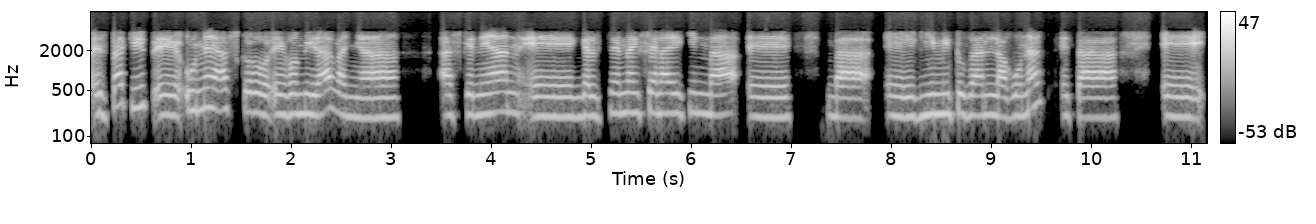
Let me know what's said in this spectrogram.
ez dakit, e, une asko egon dira, baina azkenean e, geltzen naizena ekin da, e, ba, egin ditudan lagunak, eta e,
